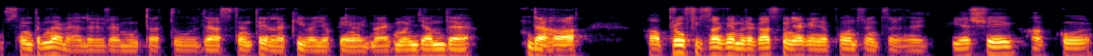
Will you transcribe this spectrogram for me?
szerintem nem előre mutató, de aztán tényleg ki vagyok én, hogy megmondjam, de, de ha, ha a profi szakemberek azt mondják, hogy a pontrendszer ez egy hülyeség, akkor,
